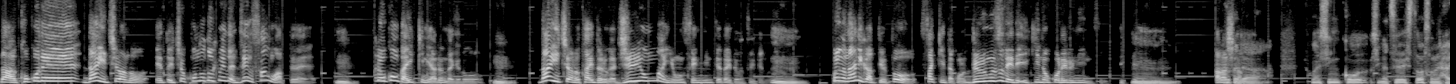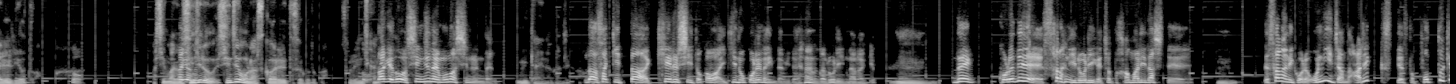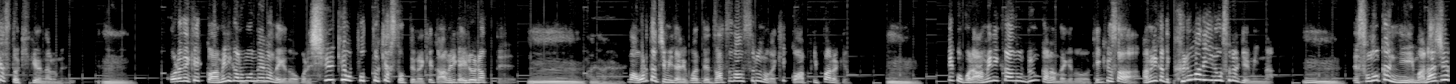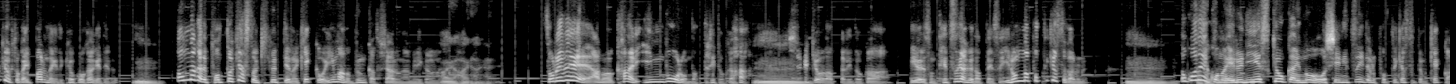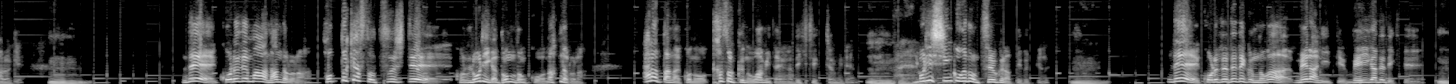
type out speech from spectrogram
だからここで第1話の、えっと、一応このドキュメンタリー全3話あって、うん。それを今回一気にやるんだけど、うん。第1話のタイトルが14万4千人ってタイトルがついてるの。うん。これが何かっていうと、さっき言ったこのドゥームズデイで生き残れる人数ってう。いうん話なの。じゃあ、そこに信仰心が強い人はそれに入れるよと。そう信じる、信じるものは救われるってそういうことか。それに近い。だけど、信じないものは死ぬんだよ。みたいな感じか。だからさっき言ったケルシーとかは生き残れないんだみたいなのがロリーになるわけよ。うん。で、これでさらにロリーがちょっとハマりだして、で、さらにこれお兄ちゃんのアレックスってやつとポッドキャストを聞くようになるんだよね。うん。うん。これで結構アメリカの問題なんだけど、これ宗教ポッドキャストっていうのは結構アメリカいろいろあって、うん。はいはいはい。まあ俺たちみたいにこうやって雑談するのが結構あいっぱいあるわけよ。うん。結構これアメリカの文化なんだけど、結局さ、アメリカって車で移動するわけよ、みんな。うん。で、その間に、まあラジオ局とかいっぱいあるんだけど、曲をかけてる。うん。その中でポッドキャストを聞くっていうのは結構今の文化としてあるの、アメリカ。はいはいはいはい。それで、あの、かなり陰謀論だったりとか、うん。宗教だったりとか、いわゆるその哲学だったりする、いろんなポッドキャストがあるのよ。うん。そこで、この LDS 教会の教えについてのポッドキャストっても結構あるわけ。うん。で、これでまあ、なんだろうな、ポッドキャストを通じて、このロリーがどんどんこう、なんだろうな、新たなこの家族の輪みたいなのができていっちゃうみたいな。うん。はいはい。より信仰がどんどん強くなっていくっていうね。うん。で、これで出てくるのが、メラニーっていうメイが出てきて、うん。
